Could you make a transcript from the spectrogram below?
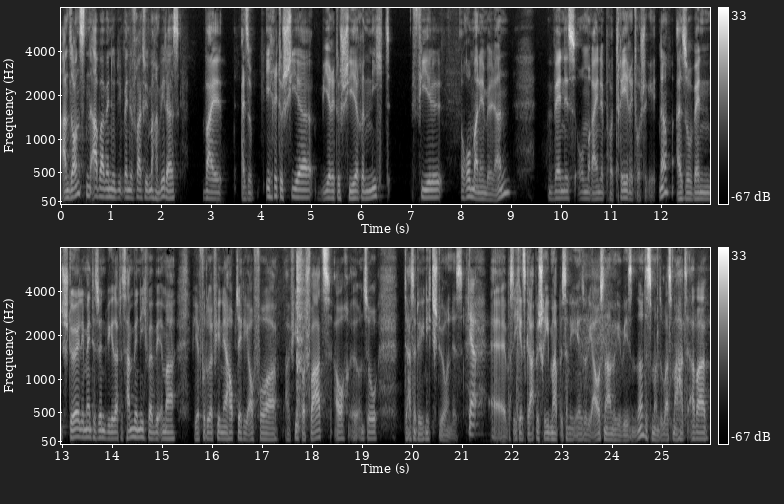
Ansonsten aber, wenn du, wenn du fragst, wie machen wir das, weil, also ich retuschiere, wir retuschieren nicht viel rum an den Bildern, wenn es um reine Porträtretusche geht. Ne? Also wenn Störelemente sind, wie gesagt, das haben wir nicht, weil wir immer, wir fotografieren ja hauptsächlich auch vor, viel vor Schwarz auch äh, und so. Da ist natürlich nichts Störendes. Ja. Äh, was ich jetzt gerade beschrieben habe, ist natürlich eher so die Ausnahme gewesen, ne? dass man sowas mal hat. Aber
